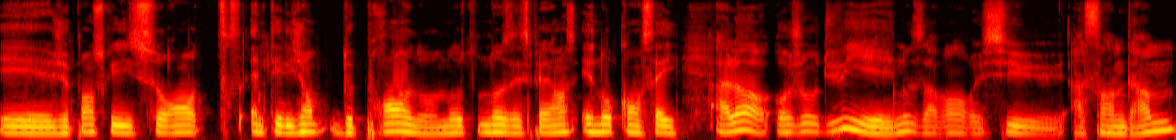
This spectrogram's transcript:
Et je pense qu'ils seront intelligents de prendre nos, expériences et nos conseils. Alors aujourd'hui nous avons reçu Assandam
